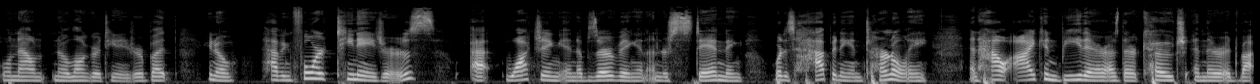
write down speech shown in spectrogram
well, now no longer a teenager, but, you know, having four teenagers at watching and observing and understanding what is happening internally and how I can be there as their coach and their adv-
